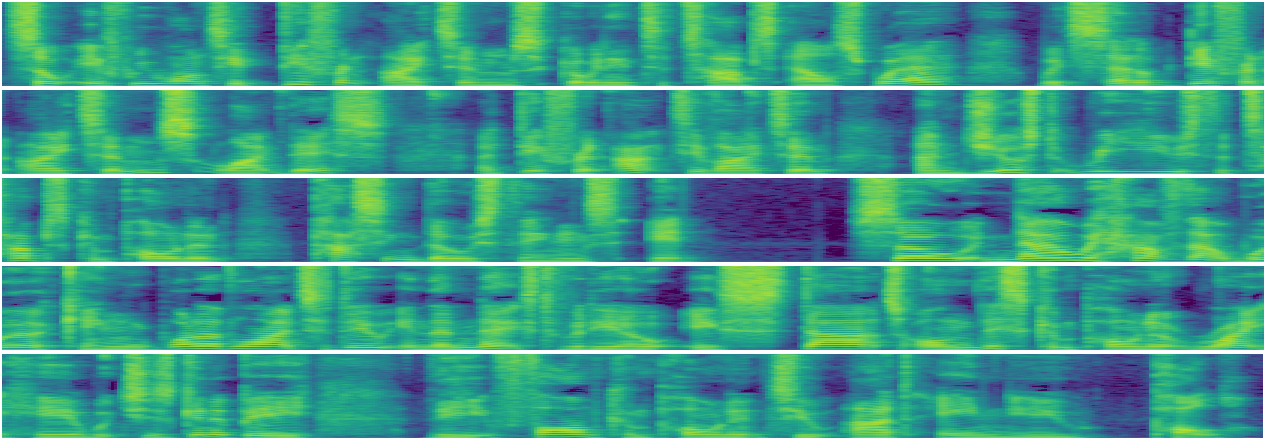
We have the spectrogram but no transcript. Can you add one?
So if we wanted different items going into tabs elsewhere, we'd set up different items like this, a different active item, and just reuse the tabs component, passing those things in. So now we have that working, what I'd like to do in the next video is start on this component right here, which is going to be the form component to add a new poll.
